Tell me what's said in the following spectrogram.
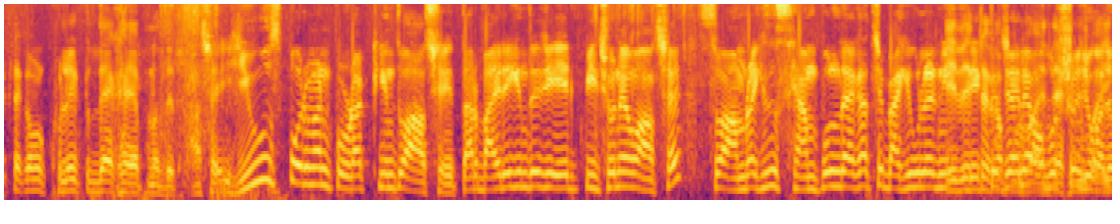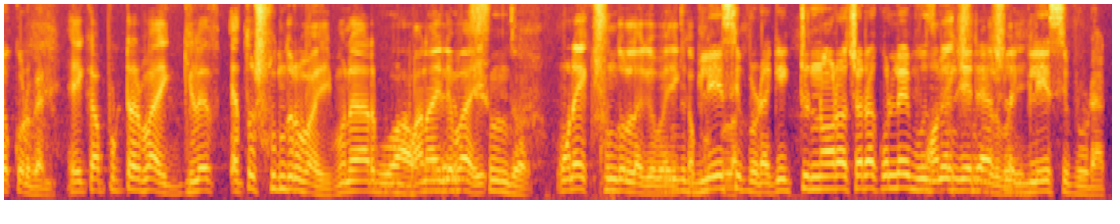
একটা কাপড় খুলে একটু দেখাই আপনাদের। আচ্ছা হিউজ পরিমাণ প্রোডাক্ট কিন্তু আছে। তার বাইরে কিন্তু যে এর পিছনেও আছে। সো আমরা কিছু স্যাম্পল দেখাচ্ছি বাকিগুলো দেখতে চাইলে অবশ্যই যোগাযোগ করবেন। এই কাপড়টার ভাই গ্লেজ এত সুন্দর ভাই মানে আর বানাইলে ভাই সুন্দর। অনেক সুন্দর লাগে ভাই গ্লেসি প্রোডাক্ট একটু নড়াচড়া করলে বুঝবেন যে এটা আসলে গ্লেসি প্রোডাক্ট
